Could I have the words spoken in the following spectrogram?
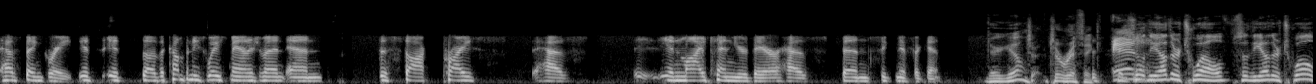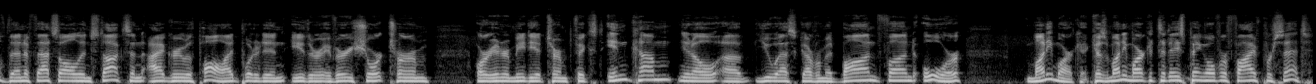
has been great. It's it's uh, the company's waste management and the stock price has, in my tenure there, has been significant. There you go. T- terrific. And so the other 12, so the other 12 then, if that's all in stocks, and I agree with Paul, I'd put it in either a very short term or intermediate term fixed income, you know, uh, U.S. government bond fund or money market, because money market today is paying over 5%. percent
